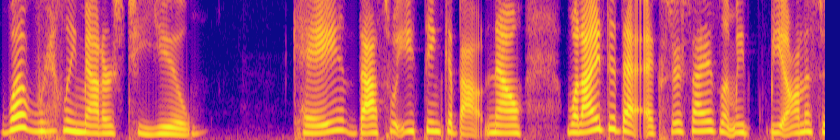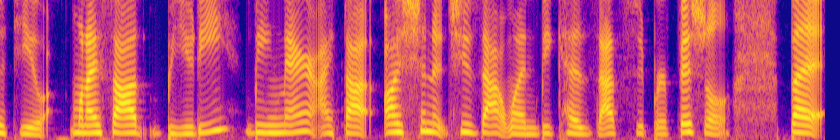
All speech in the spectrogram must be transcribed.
What really matters to you? Okay, that's what you think about. Now, when I did that exercise, let me be honest with you. When I saw beauty being there, I thought, oh, I shouldn't choose that one because that's superficial. But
